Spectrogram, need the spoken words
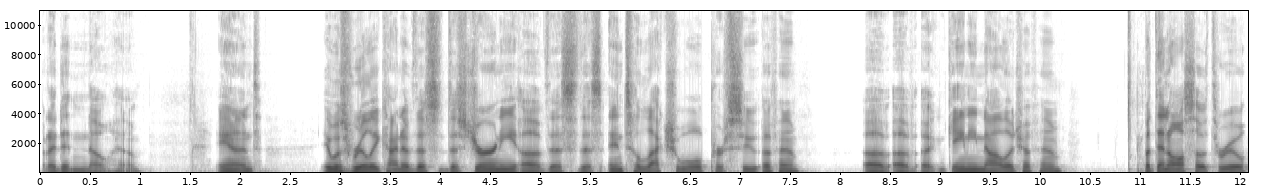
but I didn't know Him and it was really kind of this this journey of this this intellectual pursuit of him, of of uh, gaining knowledge of him, but then also through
